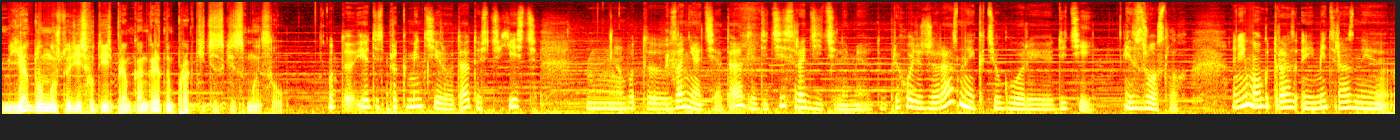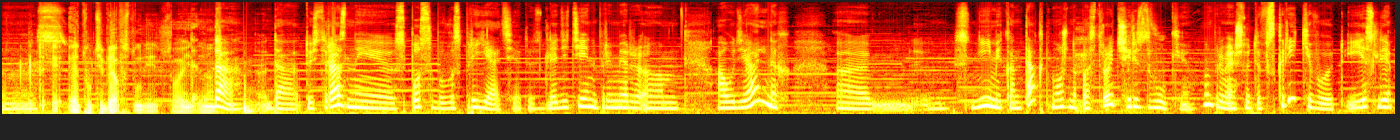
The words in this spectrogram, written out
я думаю, что здесь вот есть прям конкретно практический смысл. Вот э, я здесь прокомментирую, да, то есть есть вот э, занятия, да, для детей с родителями. Там приходят же разные категории детей и взрослых они могут раз, иметь разные... Э, это, это у тебя в студии своей, да? Да, да, то есть разные способы восприятия. То есть для детей, например, э, аудиальных, э, с ними контакт можно построить через звуки. Ну, например, что-то вскрикивают, и если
